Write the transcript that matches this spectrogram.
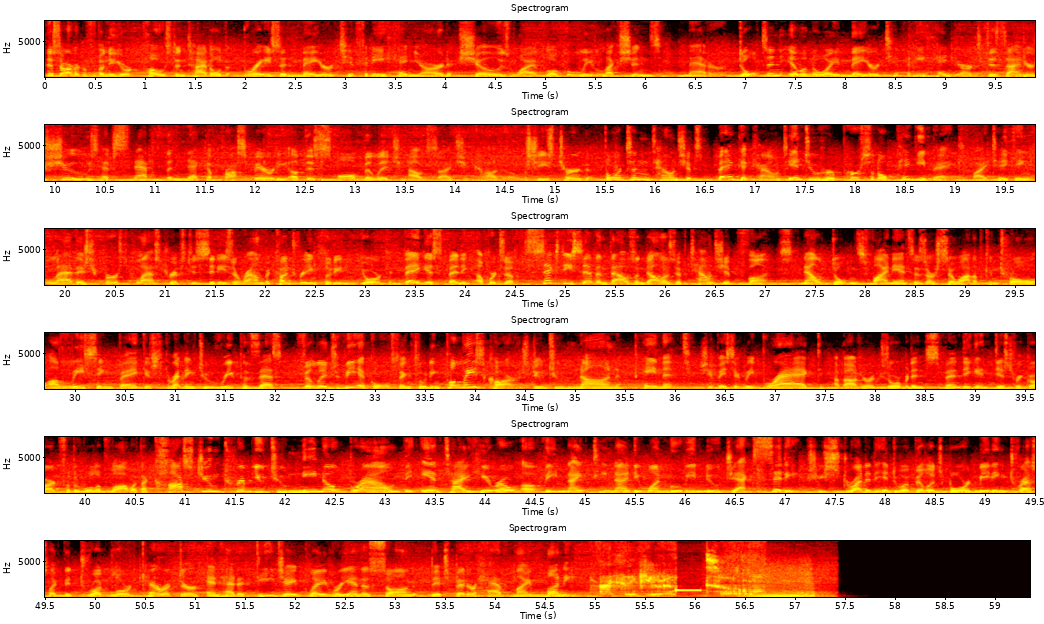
This article from the New York Post entitled Brazen Mayor Tiffany Henyard Shows Why Local Elections Matter. Dolton, Illinois Mayor Tiffany Henyard's designer shoes have snapped the neck of prosperity of this small village outside Chicago. She's turned Thornton Township's bank account into her personal piggy bank by taking lavish first class trips to cities around the country, including New York and Vegas, spending upwards of $67,000 of township funds. Now, Dolton's finances are so out of control, leasing bank is threatening to repossess village vehicles, including police cars, due to non payment. She basically bragged about her exorbitant spending and disregard for the rule of law with a costume tribute to Nino Brown, the anti hero of the 1991 movie New Jack City. She strutted into a village board meeting dressed like the drug lord character and had a DJ play Rihanna's song, Bitch Better Have My Money. I think you're an asshole.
